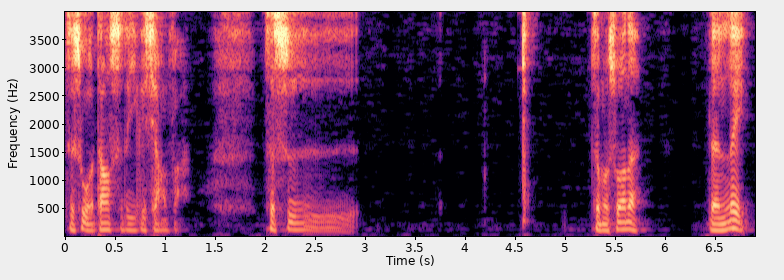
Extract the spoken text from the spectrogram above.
这是我当时的一个想法。这是 怎么说呢？人类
